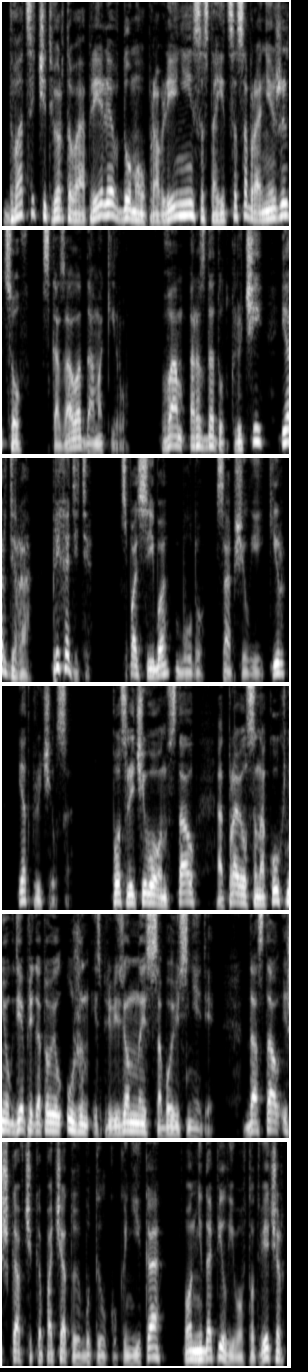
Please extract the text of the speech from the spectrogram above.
24 апреля в Домоуправлении состоится собрание жильцов, сказала дама Киру. Вам раздадут ключи и ордера. Приходите. Спасибо, буду, сообщил ей Кир и отключился. После чего он встал, отправился на кухню, где приготовил ужин из привезенной с собой снеди. Достал из шкафчика початую бутылку коньяка. Он не допил его в тот вечер,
